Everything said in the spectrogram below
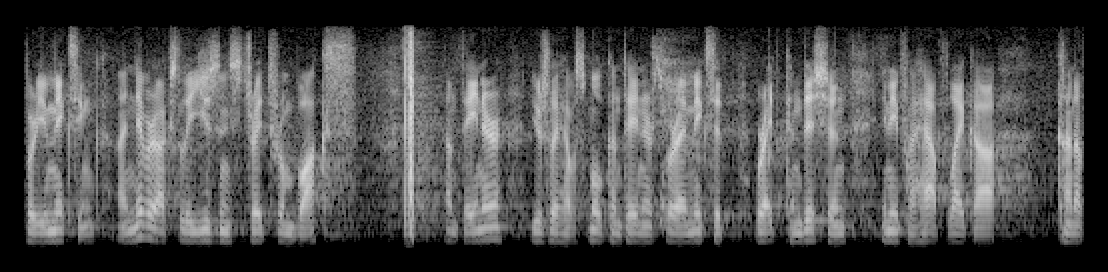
where you're mixing. I never actually using straight from box container. Usually I have small containers where I mix it right condition. And if I have like a kind of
